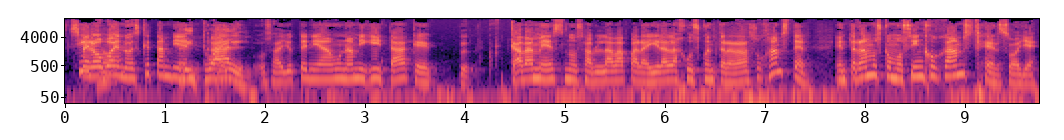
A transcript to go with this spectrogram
Sí, Pero ¿no? bueno, es que también. Ritual. hay- o sea, yo tenía una amiguita que cada mes nos hablaba para ir a la Jusco a enterrar a su hámster. Enterramos como cinco hámsters, oye.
